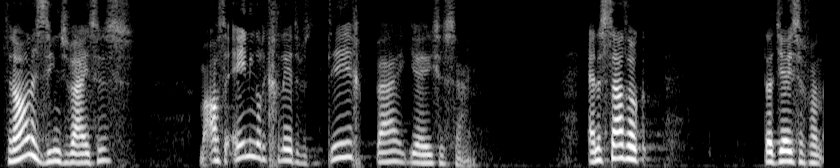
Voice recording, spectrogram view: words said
Het zijn alle zienswijzes. Maar als de één ding wat ik geleerd heb, is dicht bij Jezus zijn. En er staat ook dat Jezus van.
